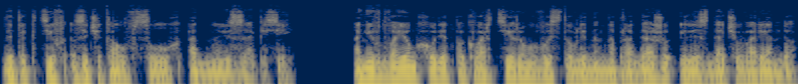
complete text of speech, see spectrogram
Детектив зачитал вслух одну из записей. Они вдвоем ходят по квартирам, выставленным на продажу или сдачу в аренду.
